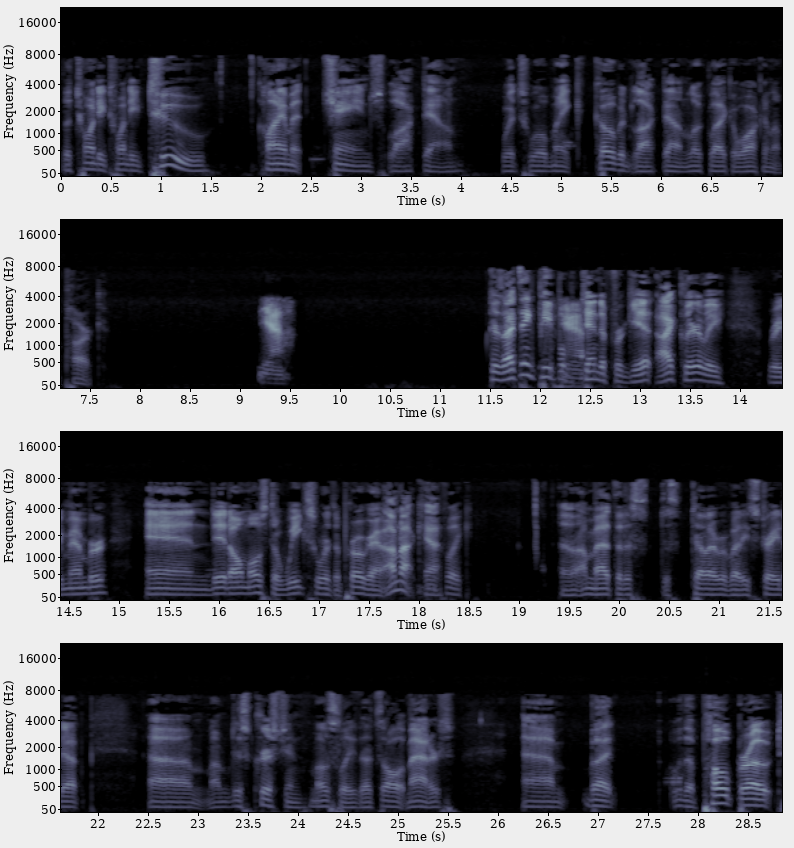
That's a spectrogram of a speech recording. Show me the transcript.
the 2022 climate change lockdown, which will make COVID lockdown look like a walk in the park. Yeah, because I think people yeah. tend to forget. I clearly remember and did almost a week's worth of program. I'm not Catholic. Uh, I'm Methodist. Just tell everybody straight up. Um, I'm just Christian mostly. That's all that matters. Um, but the Pope wrote,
